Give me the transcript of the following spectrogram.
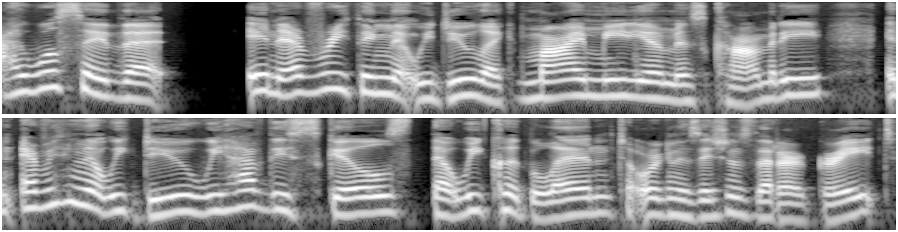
i will say that in everything that we do, like my medium is comedy, in everything that we do, we have these skills that we could lend to organizations that are great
